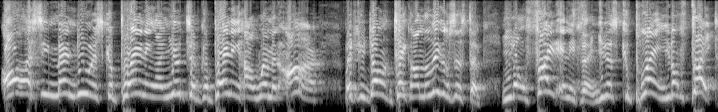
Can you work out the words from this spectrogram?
All I see men do is complaining on YouTube, complaining how women are, but you don't take on the legal system. You don't fight anything. You just complain. You don't fight.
